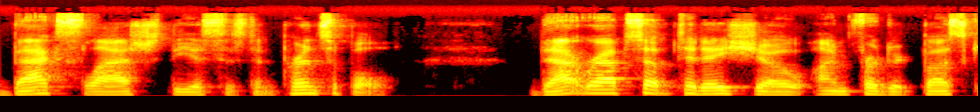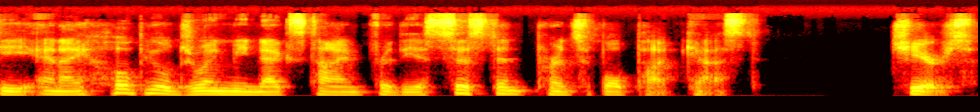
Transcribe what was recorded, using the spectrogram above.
backslash the assistant principal. That wraps up today's show. I'm Frederick Buskey, and I hope you'll join me next time for the Assistant Principal Podcast. Cheers.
